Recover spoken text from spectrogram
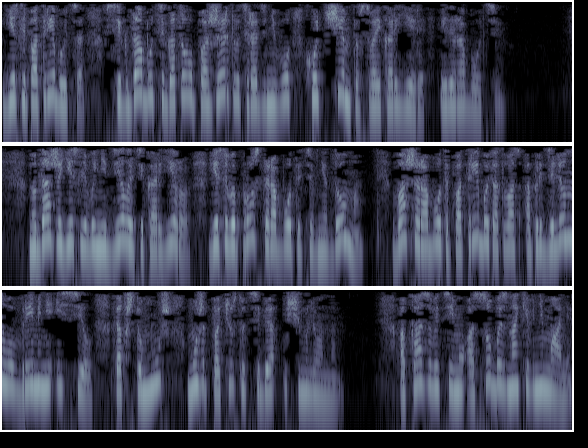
Если потребуется, всегда будьте готовы пожертвовать ради него хоть чем-то в своей карьере или работе. Но даже если вы не делаете карьеру, если вы просто работаете вне дома, ваша работа потребует от вас определенного времени и сил, так что муж может почувствовать себя ущемленным. Оказывайте ему особые знаки внимания,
